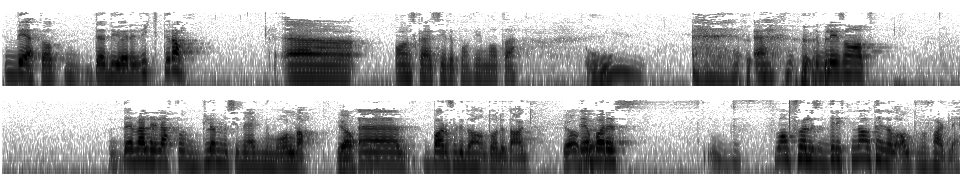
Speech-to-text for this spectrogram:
vet du at det du gjør, er riktig, da. Eh, og nå skal jeg si det på en fin måte. Eh, det blir sånn at Det er veldig lett å glemme sine egne mål, da. Ja. Uh, bare fordi du har en dårlig dag. Ja, det er bare Man føler seg dritten da og tenker at alt er forferdelig.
